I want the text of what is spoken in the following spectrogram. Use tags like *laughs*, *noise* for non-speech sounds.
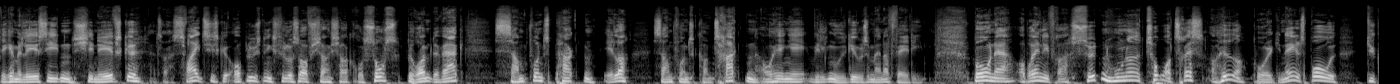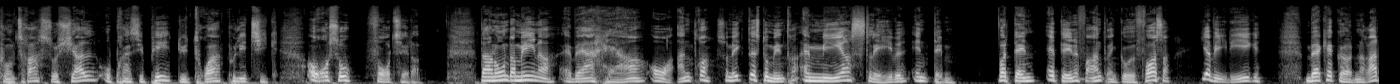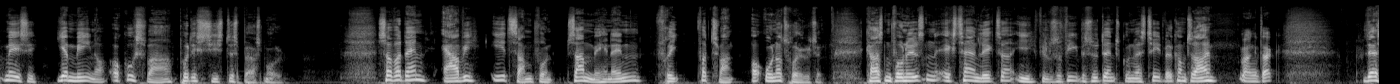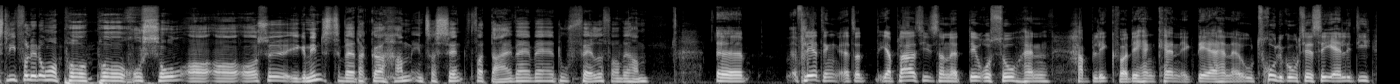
Det kan man læse i den genevske, altså svejtiske oplysningsfilosof Jean-Jacques Rousseaus berømte værk Samfundspakten eller Samfundskontrakten, afhængig af hvilken udgivelse man er fat i. Bogen er oprindeligt fra 1762 og hedder på originalsproget Du contrat social au principe du droit politique, og Rousseau fortsætter. Der er nogen, der mener at være herre over andre, som ikke desto mindre er mere slave end dem. Hvordan er denne forandring gået for sig? Jeg ved det ikke. Hvad kan gøre den retmæssig? Jeg mener at kunne svare på det sidste spørgsmål. Så hvordan er vi i et samfund sammen med hinanden, fri for tvang og undertrykkelse? Carsten Fogh Nielsen, ekstern lektor i filosofi ved Syddansk Universitet. Velkommen til dig. Mange tak. Lad os lige få lidt ord på, på Rousseau, og, og også ikke mindst, hvad der gør ham interessant for dig. Hvad, hvad er du faldet for ved ham? Øh, flere ting. Altså, jeg plejer at sige sådan, at det Rousseau, han har blik for, det han kan ikke, det er, at han er utrolig god til at se alle de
